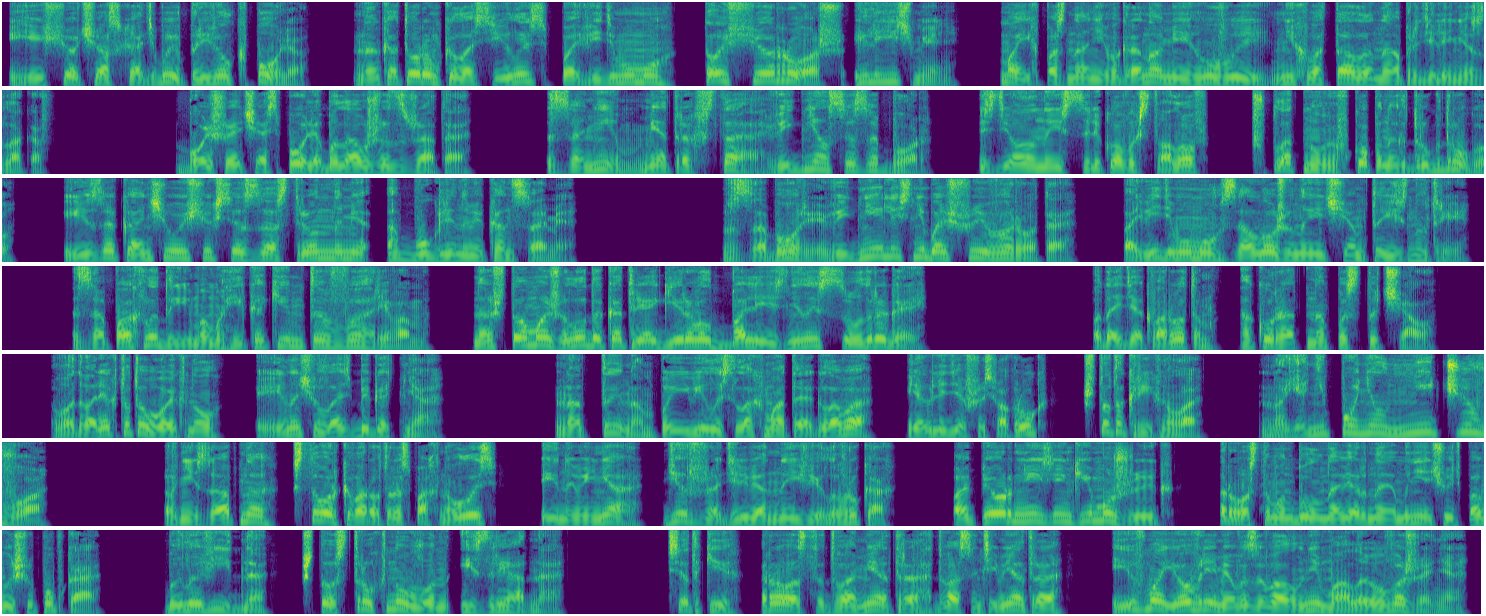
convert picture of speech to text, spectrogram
Еще час ходьбы привел к полю, на котором колосилась, по-видимому, тощая рожь или ячмень. Моих познаний в агрономии, увы, не хватало на определение злаков. Большая часть поля была уже сжата. За ним, метрах в ста, виднелся забор, сделанный из целиковых стволов, вплотную вкопанных друг к другу и заканчивающихся заостренными обугленными концами. В заборе виднелись небольшие ворота, по-видимому, заложенные чем-то изнутри. Запахло дымом и каким-то варевом, на что мой желудок отреагировал болезненной судорогой. Подойдя к воротам, аккуратно постучал. Во дворе кто-то ойкнул, и началась беготня. Над тыном появилась лохматая голова, и, оглядевшись вокруг, что-то крикнула. Но я не понял ничего. Внезапно створка ворот распахнулась, и на меня, держа деревянные вилы в руках, попер низенький мужик. Ростом он был, наверное, мне чуть повыше пупка. Было видно, что струхнул он изрядно. Все-таки рост 2 метра 2 сантиметра и в мое время вызывал немалое уважение.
